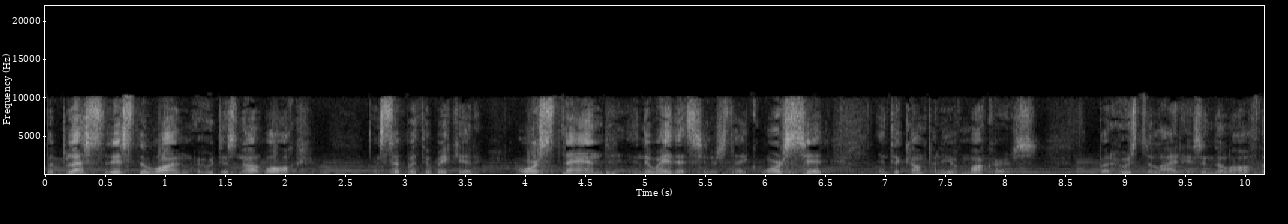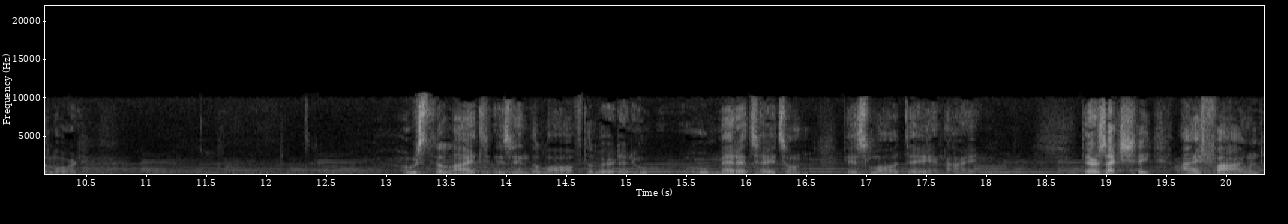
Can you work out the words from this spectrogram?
But blessed is the one who does not walk in step with the wicked, or stand in the way that sinners take, or sit in the company of mockers, but whose delight is in the law of the Lord. Whose delight is in the law of the Lord, and who, who meditates on his law day and night. There's actually, I found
